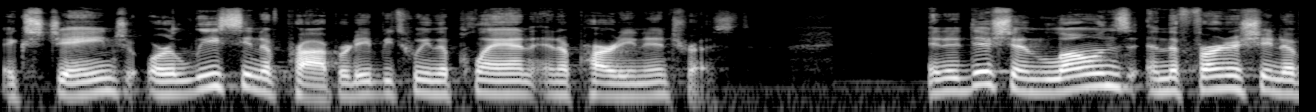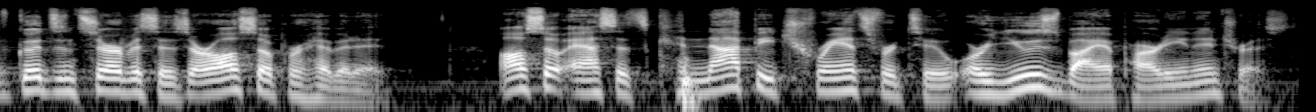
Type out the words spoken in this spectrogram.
exchange, or leasing of property between the plan and a party in interest. In addition, loans and the furnishing of goods and services are also prohibited. Also, assets cannot be transferred to or used by a party in interest.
